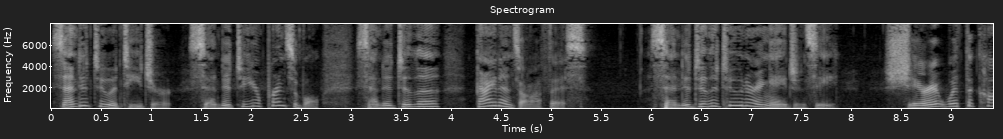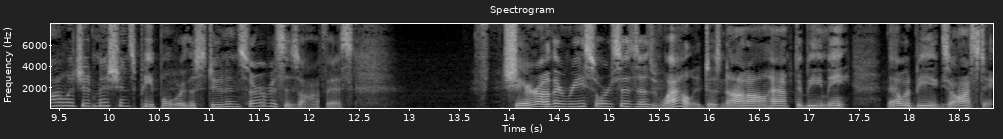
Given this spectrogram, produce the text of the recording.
Send it to a teacher, send it to your principal, send it to the guidance office, send it to the tutoring agency. Share it with the college admissions people or the student services office share other resources as well. It does not all have to be me. That would be exhausting.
